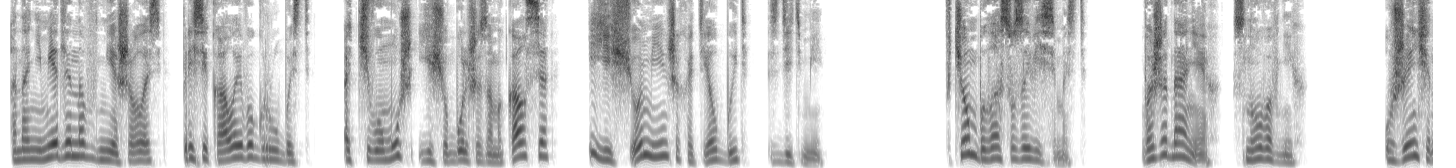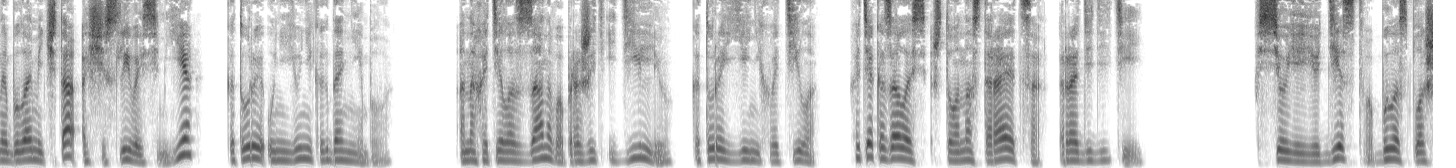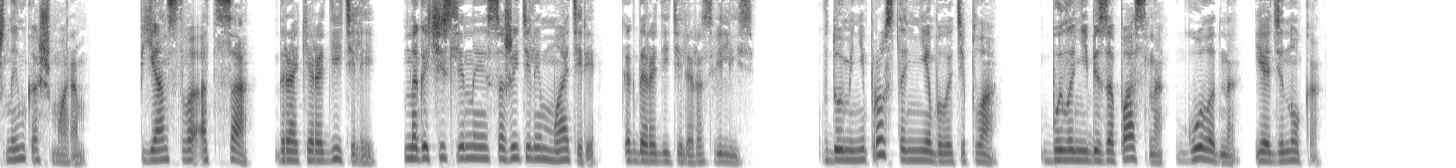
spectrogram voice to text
Она немедленно вмешивалась, пресекала его грубость, отчего муж еще больше замыкался и еще меньше хотел быть с детьми. В чем была созависимость? В ожиданиях, снова в них. У женщины была мечта о счастливой семье, которой у нее никогда не было. Она хотела заново прожить идиллию, которой ей не хватило, хотя казалось, что она старается ради детей. Все ее детство было сплошным кошмаром. Пьянство отца, драки родителей, многочисленные сожители матери, когда родители развелись. В доме не просто не было тепла, было небезопасно, голодно и одиноко.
